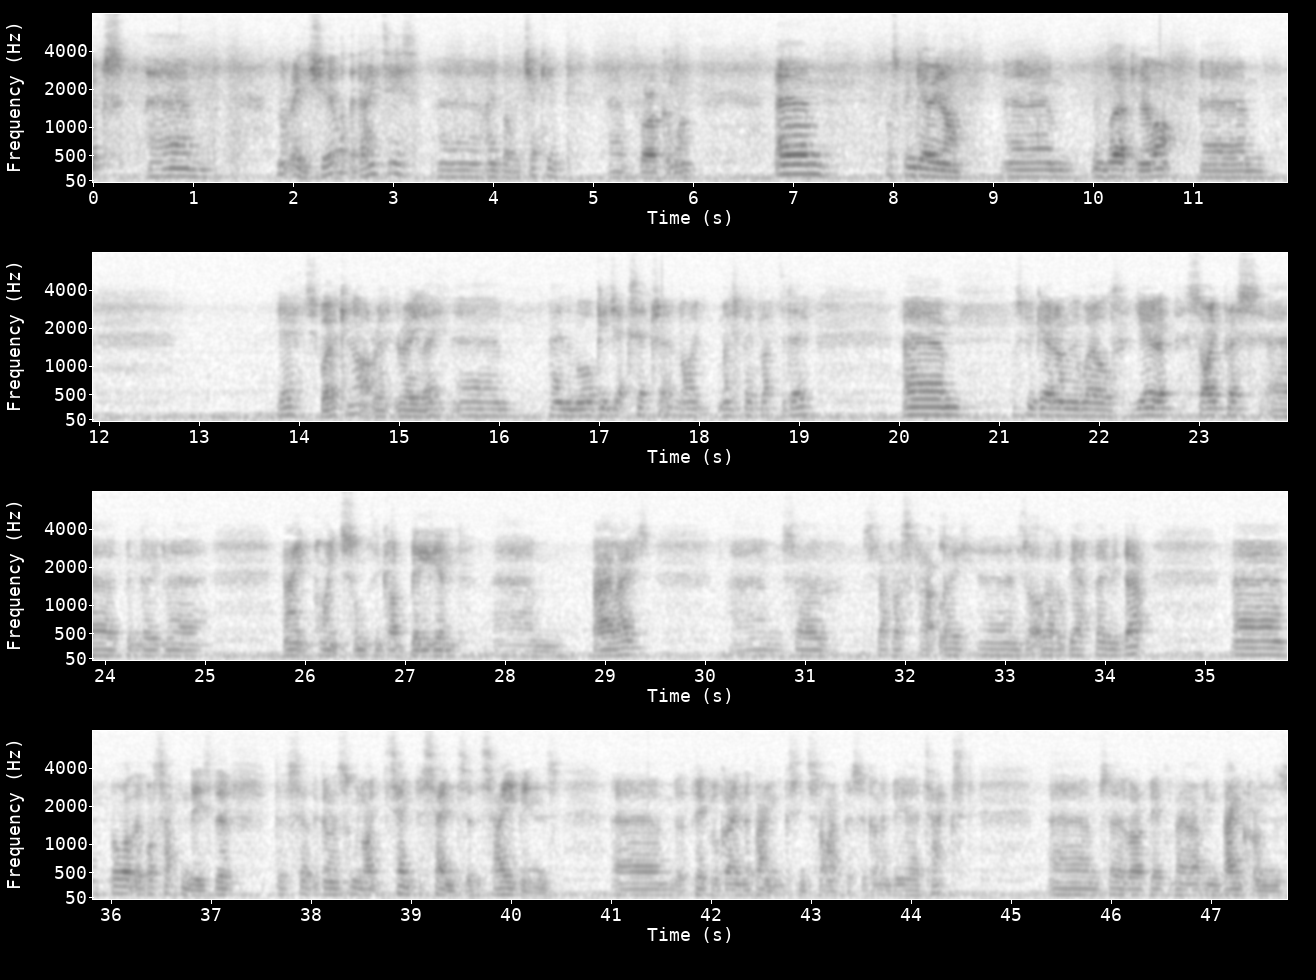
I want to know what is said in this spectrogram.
folks. Um, not really sure what the date is. Uh, I ain't bothered checking uh, before I come on. Um, what's been going on? Um, been working a lot. Um, yeah, just working a lot re- really. Um, paying the mortgage, etc. Like most people have to do. Um, what's been going on in the world? Europe, Cyprus, uh, been given a, an eight point something odd billion um, bailout. Um, so Stavros Flatley uh, and his little lad will be happy with that. Uh, but what, what's happened is they've they've said they're going to something like 10% of the savings um, that people got in the banks in Cyprus are going to be uh, taxed. Um, so a lot of people now having bank runs.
